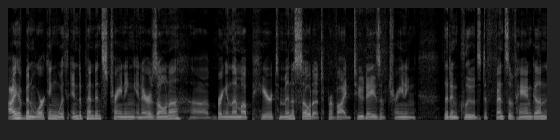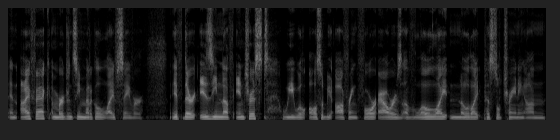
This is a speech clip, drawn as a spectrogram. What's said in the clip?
I have been working with Independence Training in Arizona, uh, bringing them up here to Minnesota to provide two days of training that includes defensive handgun and IFAK emergency medical lifesaver. If there is enough interest, we will also be offering four hours of low light, no light pistol training on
